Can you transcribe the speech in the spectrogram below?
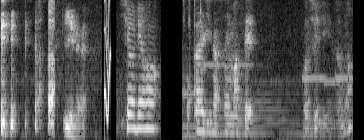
いいね。終了。お帰りなさいませ。ご主人様。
